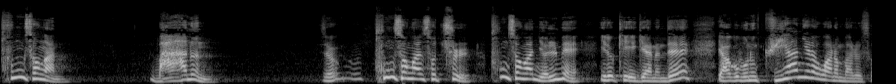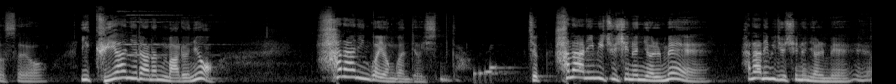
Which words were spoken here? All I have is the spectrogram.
풍성한 많은 풍성한 소출, 풍성한 열매 이렇게 얘기하는데 야고보는 귀한이라고 하는 말을 썼어요. 이 귀한이라는 말은요. 하나님과 연관되어 있습니다. 즉 하나님이 주시는 열매, 하나님이 주시는 열매예요.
